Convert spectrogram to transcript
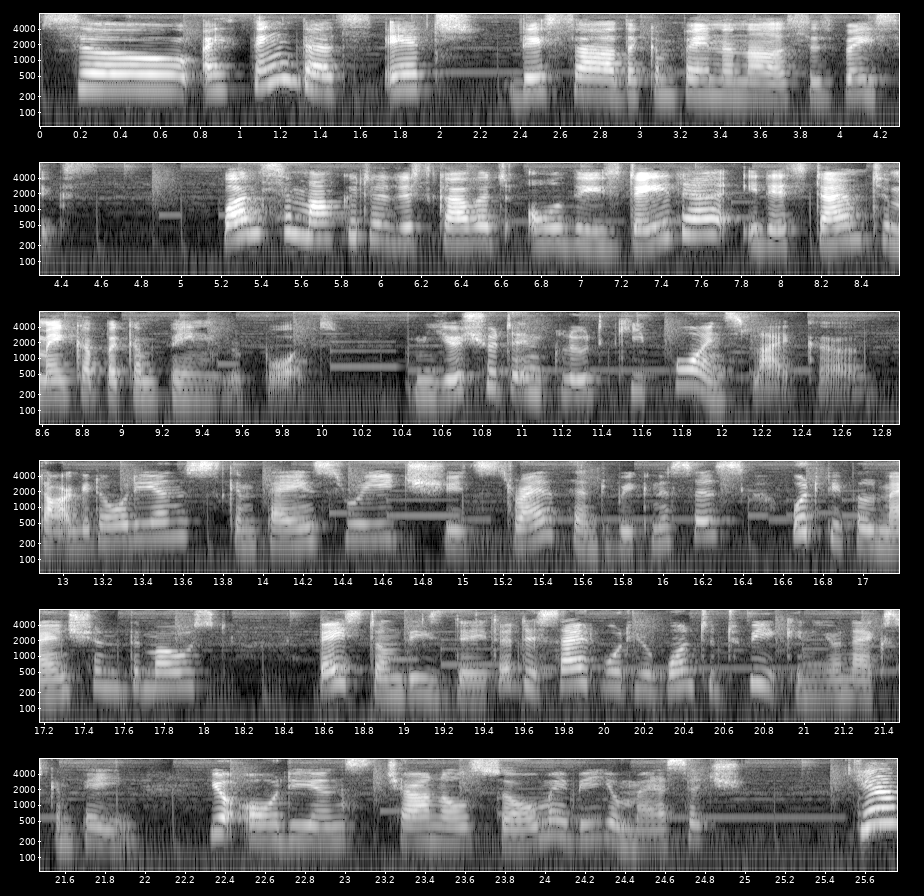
So I think that's it. These are the campaign analysis basics. Once a marketer discovered all these data, it is time to make up a campaign report. You should include key points like uh, target audience, campaign's reach, its strengths and weaknesses, what people mentioned the most. Based on these data, decide what you want to tweak in your next campaign your audience, channel, so maybe your message. Yeah,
